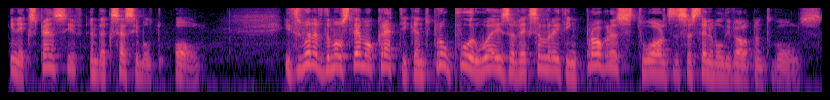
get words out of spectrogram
inexpensive and accessible to all. It is one of the most democratic and pro-poor ways of accelerating progress towards the Sustainable Development Goals.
